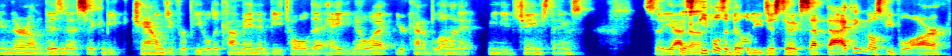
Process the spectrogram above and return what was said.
in their own business, it can be challenging for people to come in and be told that, hey, you know what, you're kind of blowing it. You need to change things. So yeah, yeah. it's people's ability just to accept that. I think most people are,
